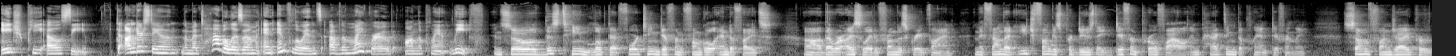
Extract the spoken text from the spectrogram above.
HPLC, to understand the metabolism and influence of the microbe on the plant leaf. And so, this team looked at 14 different fungal endophytes uh, that were isolated from this grapevine and they found that each fungus produced a different profile, impacting the plant differently. Some fungi pro-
